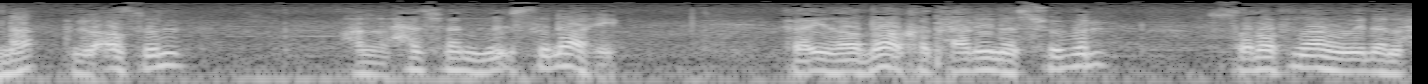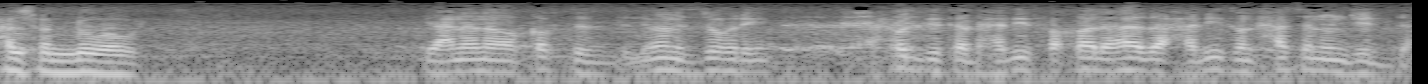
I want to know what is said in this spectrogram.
لا الأصل على الحسن الاصطلاحي. فإذا ضاقت علينا السبل صرفناه إلى الحسن اللغوي يعني أنا وقفت الإمام الزهري حدث بحديث فقال هذا حديث حسن جدا.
